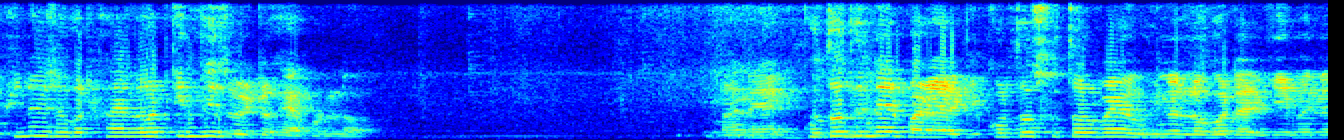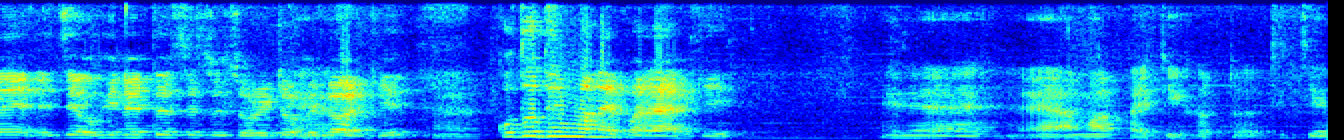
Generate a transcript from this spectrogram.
অভিনয় জগতখনৰ লগত কেনেকৈ জড়িত হৈ পৰিল মানে কতদিনের পরে আর কি? কত সুতোর পরে অভিনয়ের লগত আর কি? মানে এই যে অভিনয়তে যে জড়িত হইলো আর কি? হ্যাঁ। কতদিন মানে পারে আর কি? আমাৰ ভাইটিহঁত তেতিয়া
